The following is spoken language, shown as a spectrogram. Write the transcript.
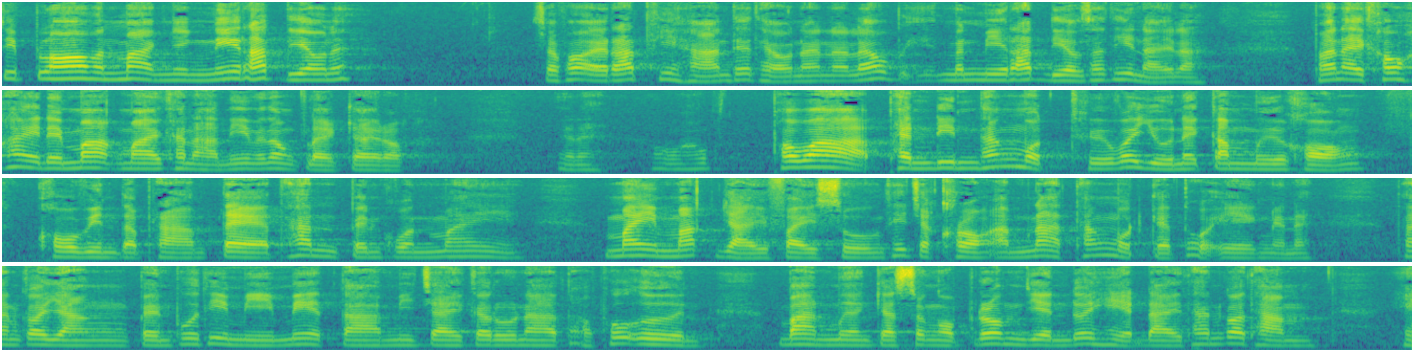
สิบล้อมันมากย่งนี้รัฐเดียวนะ เฉพาะไอ้รัฐพิหารแถวๆนั้น แล้วมันมีรัฐเดียวซะที่ไหนล่ะเพราะไอ้เขาให้ได้มากมายขนาดนี้ไม่ต้องแปลกใจหรอกนะเพราะว่าแผ่นดินทั้งหมดถือว่าอยู่ในกำมือของโควินตพรามแต่ท่านเป็นคนไม่ไม่มักใหญ่ไฟสูงที่จะครองอำนาจทั้งหมดแก่ตัวเองเนี่ยนะท่านก็ยังเป็นผู้ที่มีเมตตา มีใจกรุณาต่อผู้อื่น บ้านเมืองจะสงบร่มเย็นด้วยเหตุใดท่านก็ทำเห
